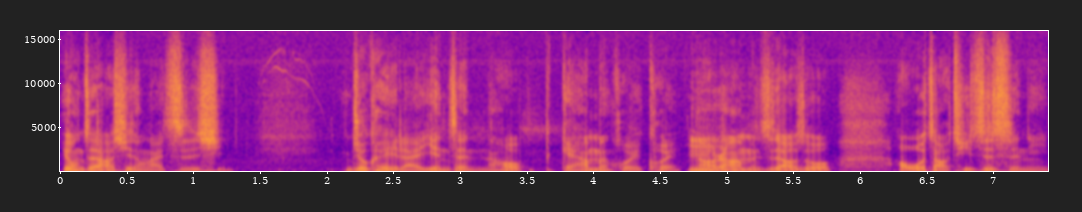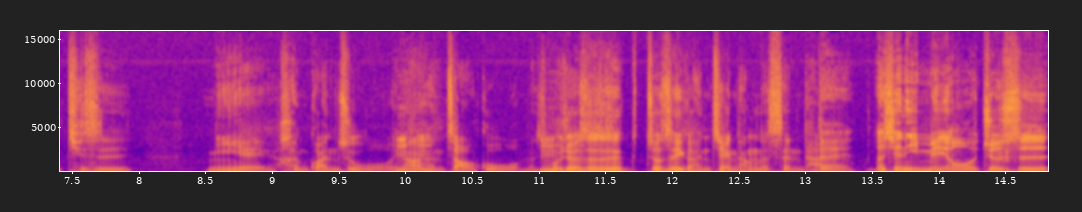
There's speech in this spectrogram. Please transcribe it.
用这套系统来执行，你就可以来验证，然后给他们回馈，嗯。然后让他们知道说，哦，我早期支持你，其实你也很关注我，然后很照顾我们。嗯我觉得这是就是一个很健康的生态。对，而且你没有就是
